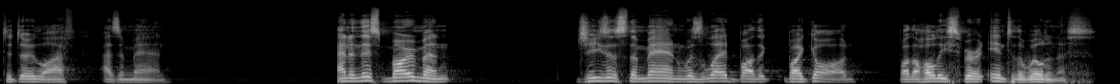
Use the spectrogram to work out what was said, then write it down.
to do life as a man. And in this moment, Jesus, the man, was led by, the, by God, by the Holy Spirit, into the wilderness.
